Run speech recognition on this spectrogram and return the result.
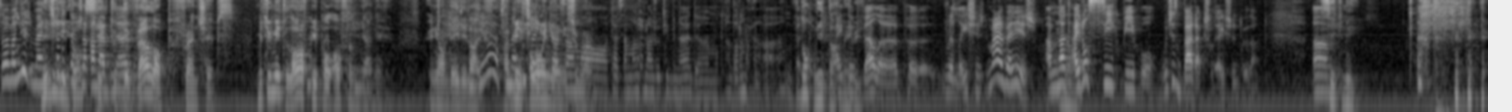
so ما عنديش ما عنديش Maybe you هذيك don't تتلاقى مع seek to بنات develop friendships, but you meet a lot of people often, يعني, in your daily life. yeah بس I've ما been عنديش following هذيك you on تاع Instagram. زعما تاع زعما نروح نعجوتي بنادم ممكن نهضر معاه You don't need that, I maybe. develop uh, relationship ما على باليش I'm not No. I don't seek people which is bad actually I should do that um, seek me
